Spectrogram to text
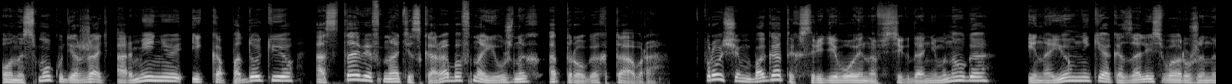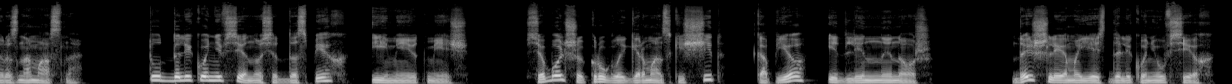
он и смог удержать Армению и Каппадокию, оставив натиск арабов на южных отрогах Тавра. Впрочем, богатых среди воинов всегда немного, и наемники оказались вооружены разномастно. Тут далеко не все носят доспех и имеют меч. Все больше круглый германский щит, копье и длинный нож. Да и шлемы есть далеко не у всех.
